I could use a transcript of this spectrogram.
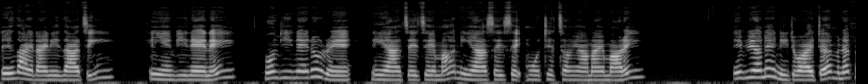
တင်းတိုင်းတိုင်းဒေသကြီးကရင်ပြည်နယ်နဲ့မွန်ပြည်နယ်တို့တွင်နေရာကျကျမှနေရာစိတ်စိတ်မိုးထစ်ချုံရနိုင်ပါသည်။ နေပြည်တော်နဲ့နေတဝိုက်တမနက်ဖ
